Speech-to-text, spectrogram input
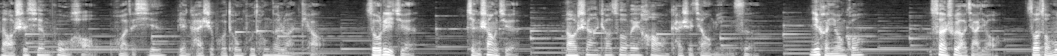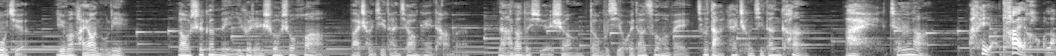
老师宣布后，我的心便开始扑通扑通的乱跳。足立君，井上君。老师按照座位号开始叫名字。你很用功，算术要加油，佐佐木君，语文还要努力。老师跟每一个人说说话，把成绩单交给他们。拿到的学生等不及回到座位，就打开成绩单看。哎，真烂！哎呀，太好了！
